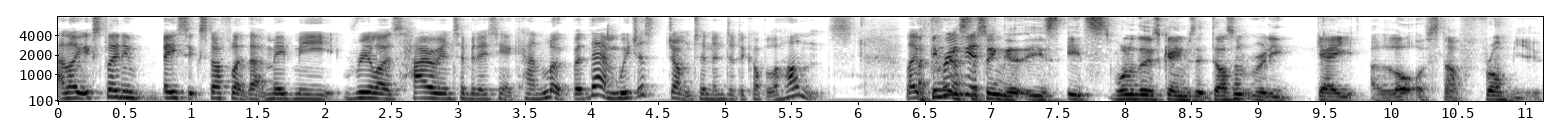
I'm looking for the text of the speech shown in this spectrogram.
And like explaining basic stuff like that made me realize how intimidating it can look. But then we just jumped in and did a couple of hunts. Like I think previous, that's the thing that is, it's one of those games that doesn't really gate a lot of stuff from you.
